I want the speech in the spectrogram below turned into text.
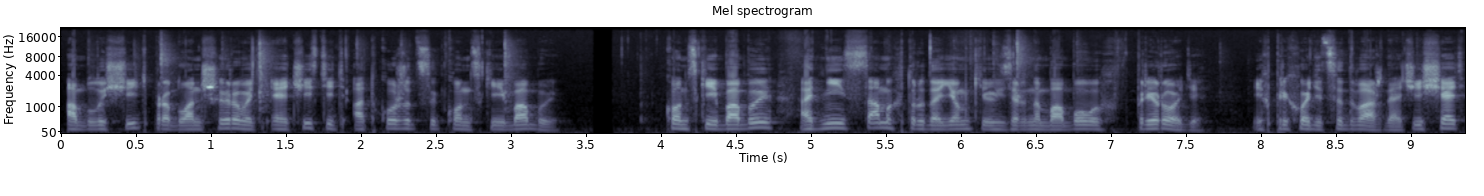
облущить, пробланшировать и очистить от кожицы конские бобы. Конские бобы – одни из самых трудоемких зернобобовых в природе. Их приходится дважды очищать,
